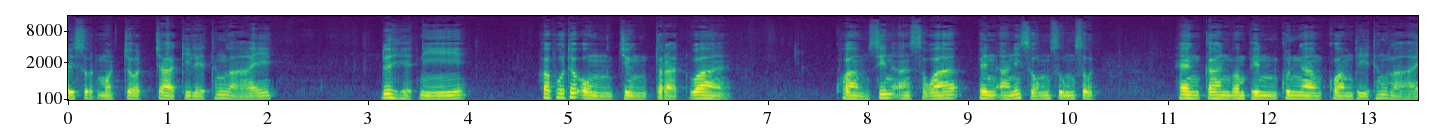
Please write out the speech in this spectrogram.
ริสุทธิ์หมดจดจากกิเลสทั้งหลาย ด้วยเหตุนี้ พระพุทธองค์จึงตรัสว่า ความสิ้นอาสวะเป็นอนิสงส์สูงสุด แห่งการบำเพ็ญคุณงามความดีทั้งหลาย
